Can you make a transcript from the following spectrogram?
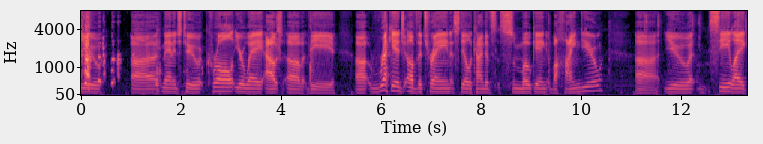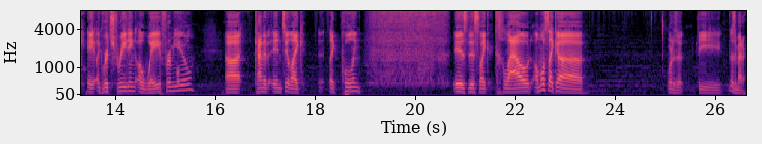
you uh, manage to crawl your way out of the uh, wreckage of the train, still kind of smoking behind you, uh, you see like a like retreating away from you, uh, kind of into like like pulling is this like cloud, almost like a what is it? The doesn't matter.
